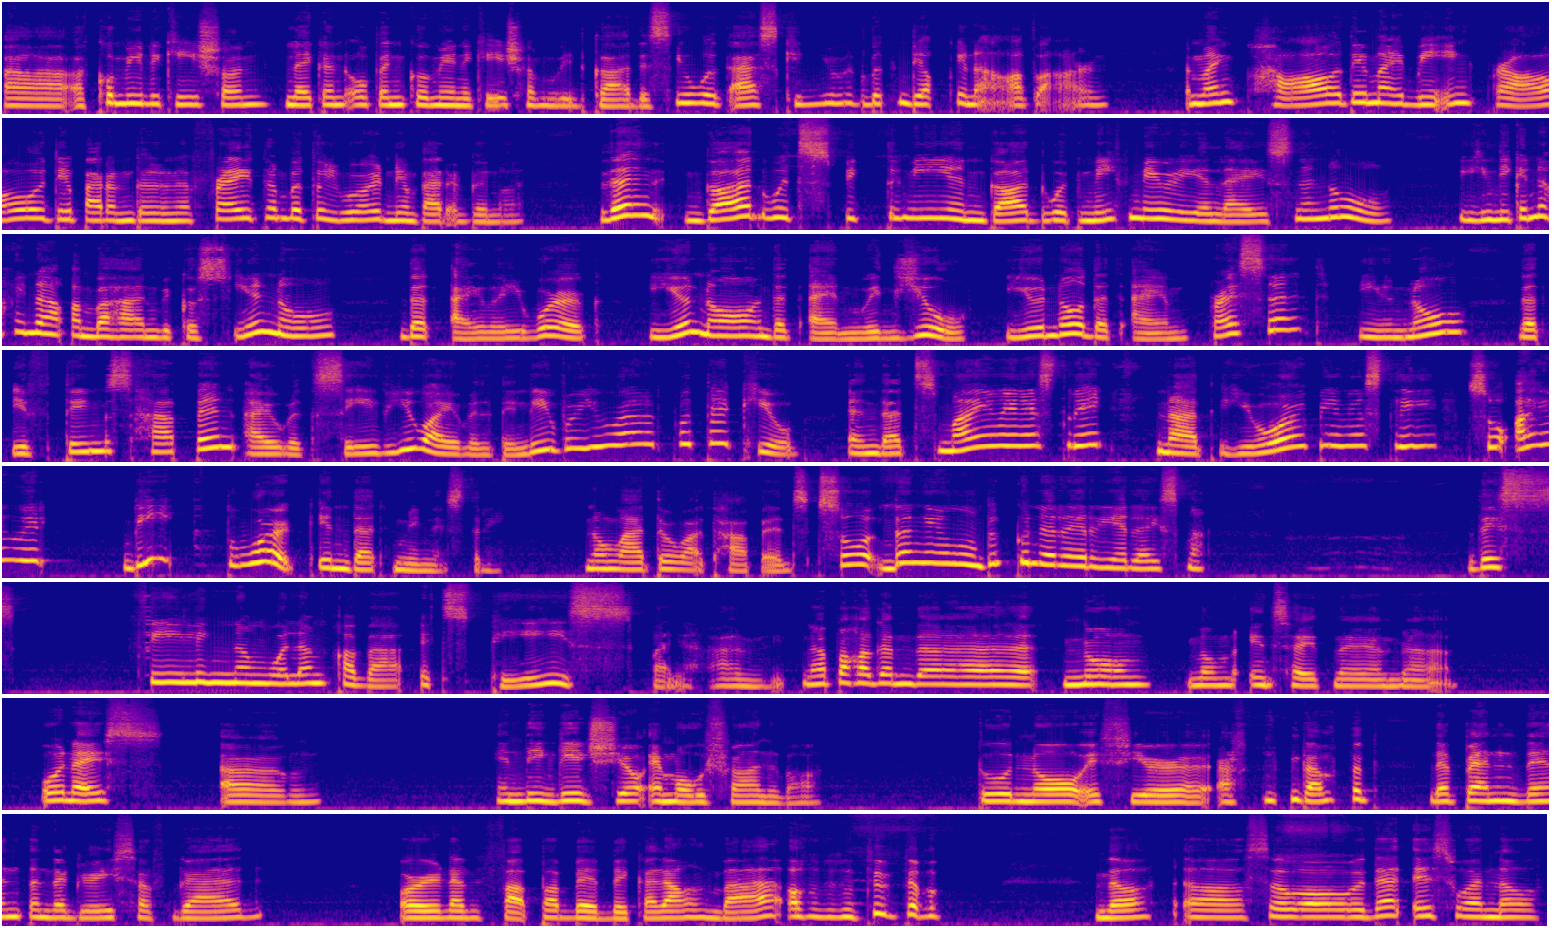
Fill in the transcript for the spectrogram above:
uh, a communication, like an open communication with God, is you would ask him, Lord, ba't hindi ako kinakabahan? Am I proud? Am I being proud? Yung parang gano'n, afraid na ba to Lord? Yung parang gano'n. Then, God would speak to me and God would make me realize na no, hindi ka na kinakabahan because you know that I will work. You know that I'm with you. You know that I am present. You know that if things happen, I will save you, I will deliver you, I will protect you. And that's my ministry, not your ministry. So I will be at work in that ministry, no matter what happens. So, doon yung, doon ko nare-realize na, this feeling ng walang kaba, it's peace pala. Um, napakaganda nung, nung insight na yan na una is um, hindi gauge yung emotion, ba? To know if you're dependent on the grace of God or nagpapabebe ka lang ba? no? Uh, so, that is one of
